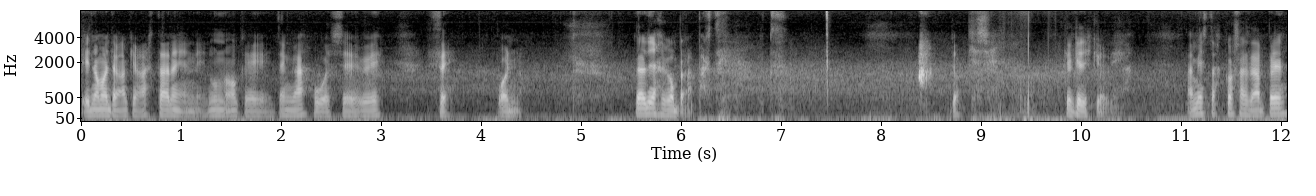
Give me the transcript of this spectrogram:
y no me tenga que gastar en, uno que tenga USB-C. Pues no. Pero tienes que comprar aparte. Yo qué sé. ¿Qué queréis que os diga? A mí estas cosas de Apple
